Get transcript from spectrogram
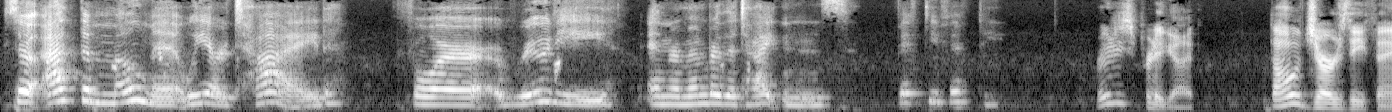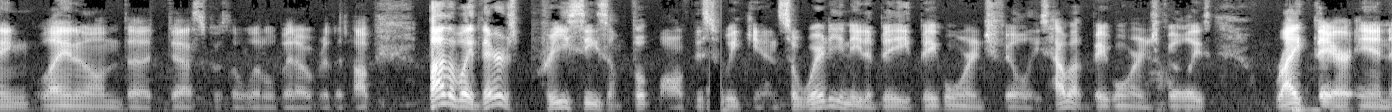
So at the moment, we are tied for Rudy and remember the Titans 50 50. Rudy's pretty good. The whole jersey thing laying on the desk was a little bit over the top. By the way, there's preseason football this weekend. So where do you need to be? Big Orange Phillies. How about Big Orange Phillies? Right there in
